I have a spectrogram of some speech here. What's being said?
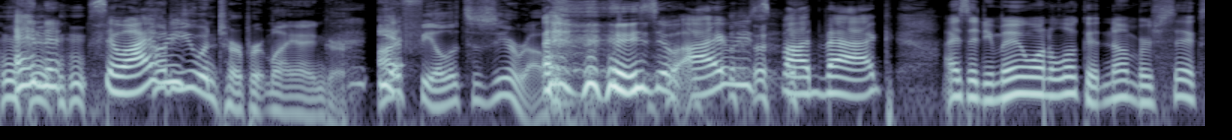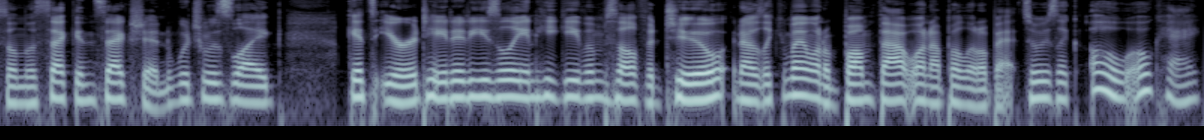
And so I How do you interpret my anger? Yeah. I feel it's a zero. so I respond back. I said, You may want to look at number six on the second section, which was like gets irritated easily. And he gave himself a two. And I was like, You might want to bump that one up a little bit. So he's like, Oh, okay.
